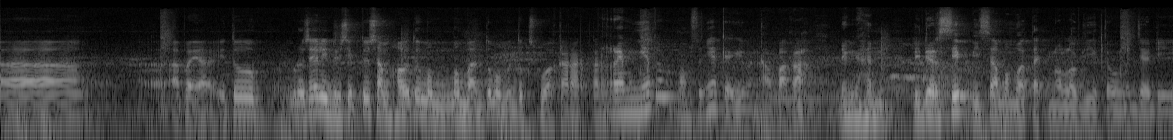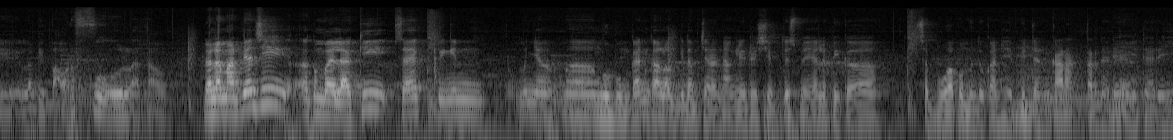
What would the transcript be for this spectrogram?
uh, apa ya itu menurut saya leadership itu somehow itu membantu membentuk sebuah karakter remnya tuh maksudnya kayak gimana apakah dengan leadership bisa membuat teknologi itu menjadi lebih powerful atau dalam artian sih eh, kembali lagi saya ingin menghubungkan kalau kita bicara tentang leadership itu sebenarnya lebih ke sebuah pembentukan habit hmm. dan karakter dari yeah. dari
